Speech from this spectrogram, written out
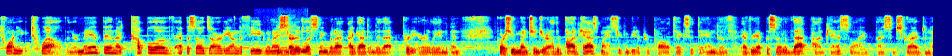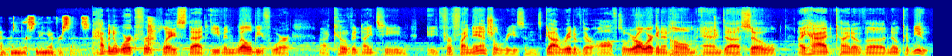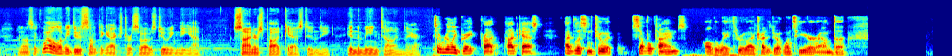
2012. And there may have been a couple of episodes already on the feed when I mm-hmm. started listening, but I, I, got into that pretty early. And then, of course, you mentioned your other podcast, My History Can Beat Up Your Politics, at the end of every episode of that podcast. So I, I subscribed and have been listening ever since. I happen to work for a place that even well before uh, COVID 19 eh, for financial reasons got rid of their off. So we were all working at home. And uh, so I had kind of uh, no commute. And I was like, well, let me do something extra. So I was doing the uh, Signers podcast in the in the meantime. There, it's a really great pro- podcast. I've listened to it several times all the way through. I try to do it once a year around the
